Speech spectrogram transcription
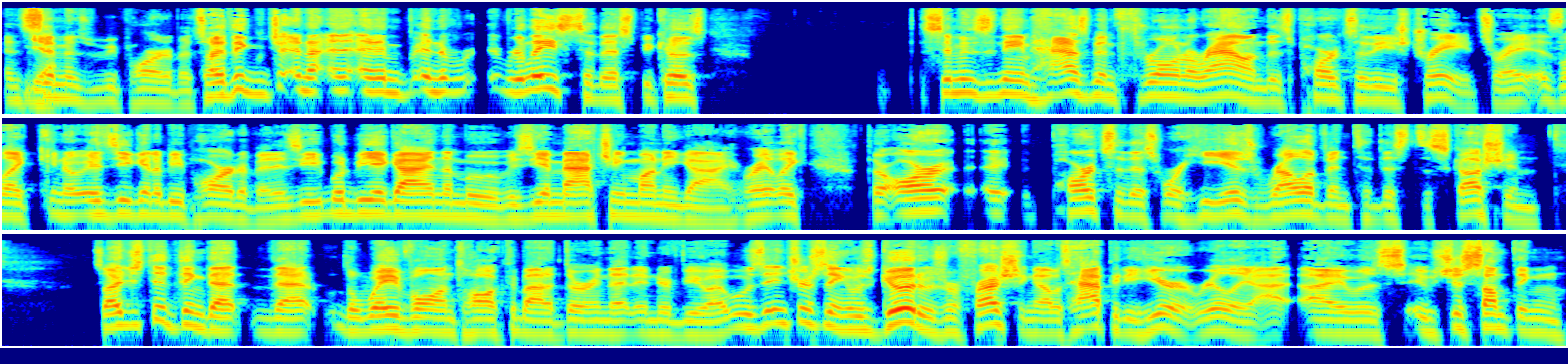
and Simmons would be part of it. So I think, and, and, and, it relates to this because Simmons' name has been thrown around as parts of these trades, right? It's like, you know, is he going to be part of it? Is he would be a guy in the move? Is he a matching money guy, right? Like there are uh, parts of this where he is relevant to this discussion. So I just did think that that the way Vaughn talked about it during that interview, it was interesting. It was good. It was refreshing. I was happy to hear it. Really, I, I was. It was just something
